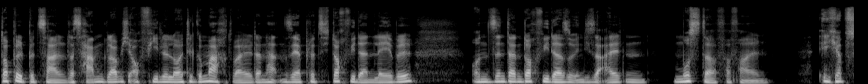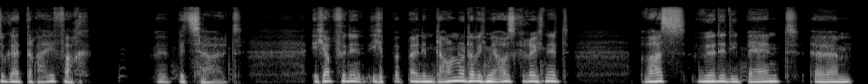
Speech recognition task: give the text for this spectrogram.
doppelt bezahlen. Und das haben, glaube ich, auch viele Leute gemacht, weil dann hatten sie ja plötzlich doch wieder ein Label und sind dann doch wieder so in diese alten Muster verfallen. Ich habe sogar dreifach äh, bezahlt. Ich habe für den, ich bei dem Download habe ich mir ausgerechnet, was würde die Band ähm,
